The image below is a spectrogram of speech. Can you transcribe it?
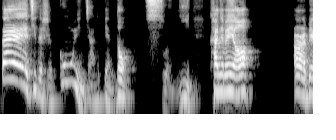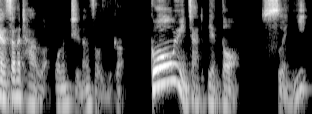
代记的是公允价值变动损益。看见没有？二变三的差额，我们只能走一个。公允价值变动损益，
